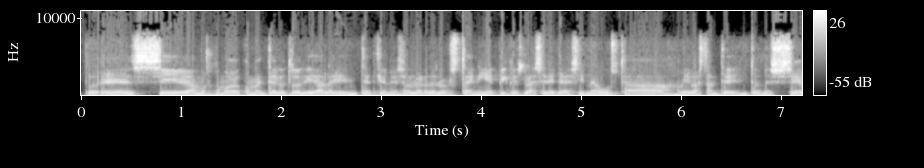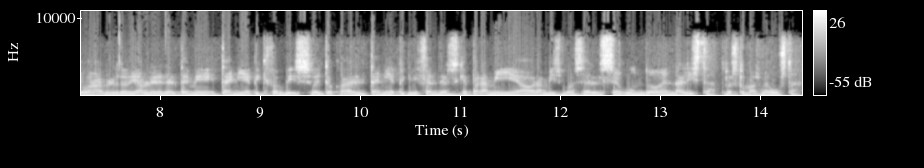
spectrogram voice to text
pues sí, vamos, como comenté el otro día, la intención es hablar de los Tiny Epic, que es la serie que sí me gusta a mí bastante. Entonces, eh, bueno, el otro día hablé del Tiny, Epic Zombies, hoy toca el Tiny Epic Defenders, que para mí ahora mismo es el segundo en la lista, de los que más me gustan.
